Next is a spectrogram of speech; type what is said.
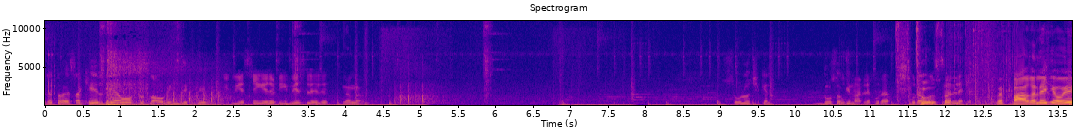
अरे तो ऐसा खेल दिया है वो तुतलाओगे ही देख के। टीवीएस चाहिए तो टीवीएस ले ले। ना ना। Solo chicken 200 boost kill. मार ले पूरा पूरा बूस्ट मार ले। वे पागल है क्या ओए?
